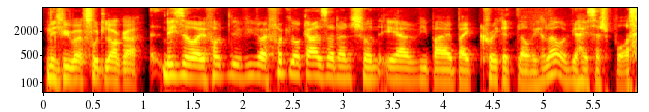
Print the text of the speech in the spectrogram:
Nicht wie bei Footlocker. Nicht so wie bei Footlocker, sondern schon eher wie bei, bei Cricket, glaube ich, oder? Und wie heißt der Sport?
